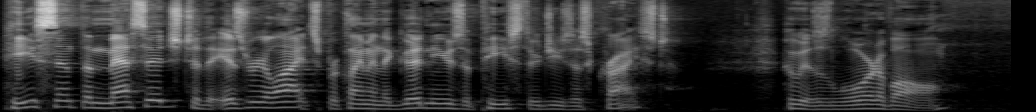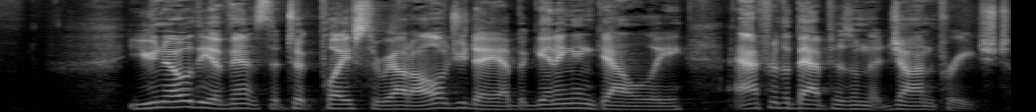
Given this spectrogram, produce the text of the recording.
He sent the message to the Israelites proclaiming the good news of peace through Jesus Christ, who is Lord of all. You know the events that took place throughout all of Judea, beginning in Galilee, after the baptism that John preached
